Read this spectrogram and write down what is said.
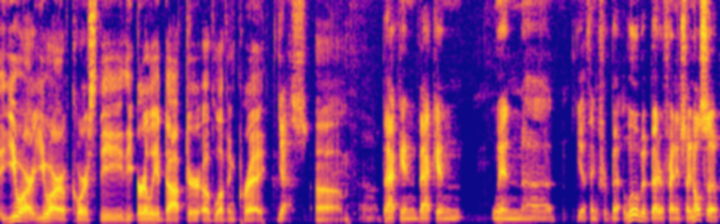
you are you are of course the the early adopter of Loving Prey. Yes. Um, uh, back in back in when uh, yeah things were be- a little bit better financially, and also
